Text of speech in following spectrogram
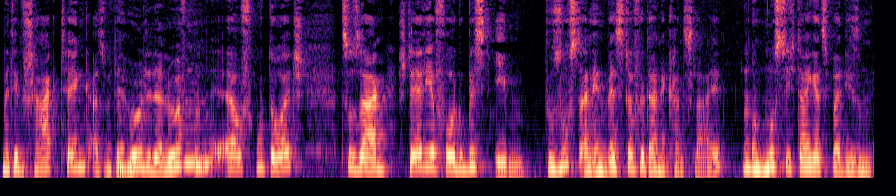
mit dem Shark Tank, also mit der mhm. Höhle der Löwen mhm. äh, auf gut Deutsch, zu sagen, stell dir vor, du bist eben, du suchst einen Investor für deine Kanzlei mhm. und musst dich da jetzt bei diesen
